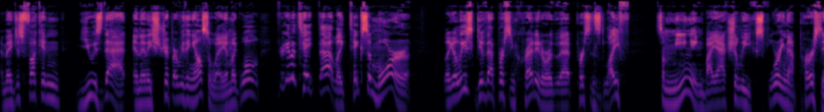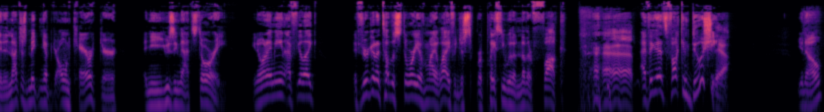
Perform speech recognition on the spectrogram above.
and they just fucking use that, and then they strip everything else away. I'm like, well, if you're gonna take that, like, take some more. Like, at least give that person credit or that person's life some meaning by actually exploring that person and not just making up your own character and you using that story. You know what I mean? I feel like if you're gonna tell the story of my life and just replace me with another fuck, I think that's fucking douchey. yeah. You know?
